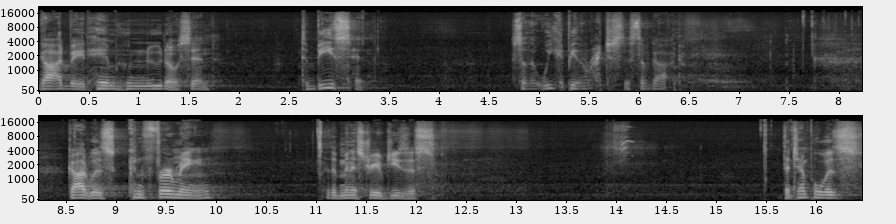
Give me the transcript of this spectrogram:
God made him who knew no sin to be sin so that we could be the righteousness of God. God was confirming the ministry of Jesus. The temple was,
